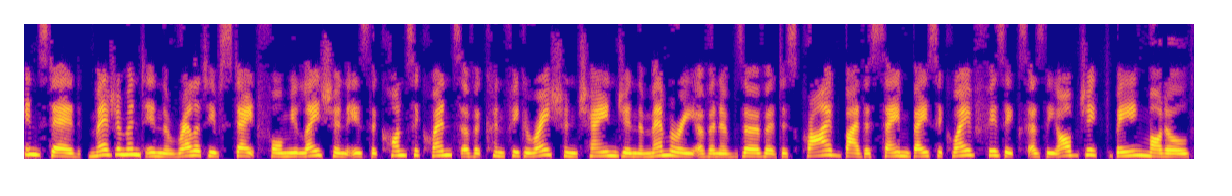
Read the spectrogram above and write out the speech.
Instead, measurement in the relative state formulation is the consequence of a configuration change in the memory of an observer described by the same basic wave physics as the object being modeled.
